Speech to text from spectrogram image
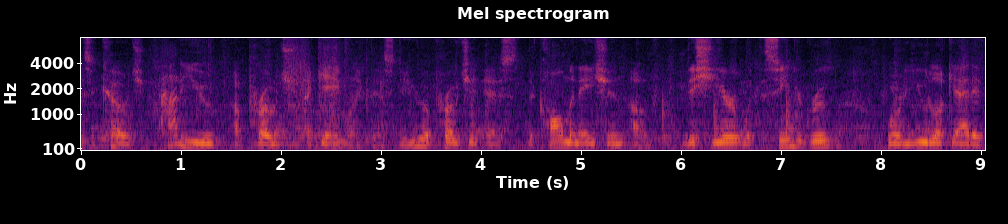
As a coach, how do you approach a game like this? Do you approach it as the culmination of this year with the senior group, or do you look at it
